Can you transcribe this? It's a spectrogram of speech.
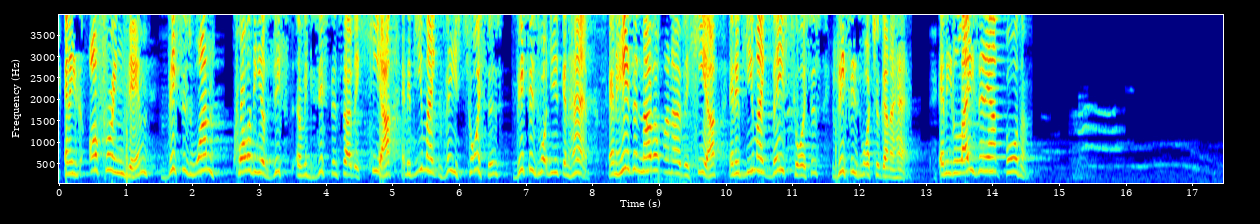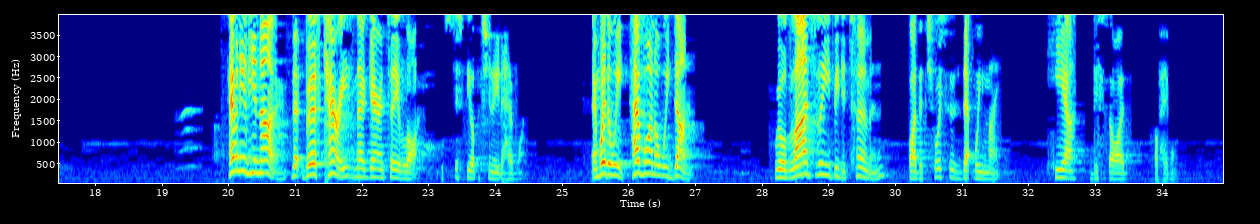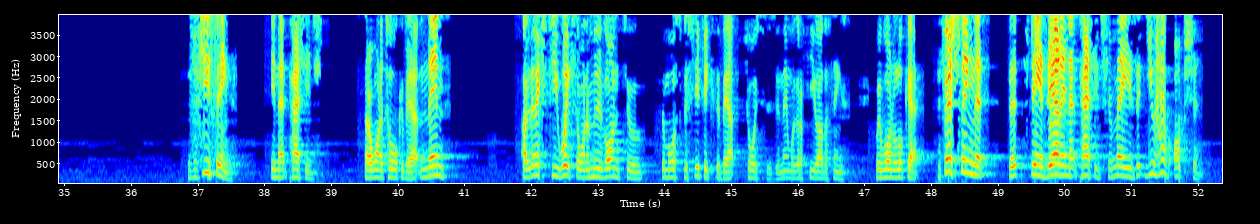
And he's offering them, this is one quality of, exist- of existence over here, and if you make these choices, this is what you can have. And here's another one over here, and if you make these choices, this is what you're going to have. And he lays it out for them. How many of you know that birth carries no guarantee of life? It's just the opportunity to have one. And whether we have one or we don't will largely be determined by the choices that we make here, this side of heaven. There's a few things in that passage that I want to talk about, and then over the next few weeks I want to move on to the more specifics about choices, and then we've got a few other things we want to look at. The first thing that, that stands out in that passage for me is that you have options.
